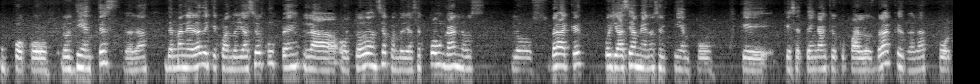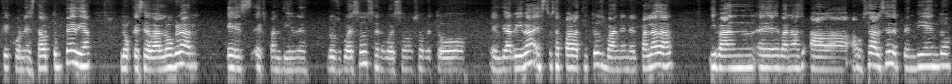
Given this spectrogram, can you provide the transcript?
un, poco los dientes, ¿verdad? De manera de que cuando ya se ocupe la ortodoncia, cuando ya se pongan los, los brackets, pues ya sea menos el tiempo que, se tengan que ocupar los brackets, ¿verdad? Porque con esta ortopedia lo que se va a lograr es expandir los huesos, el hueso sobre todo el de arriba. Estos aparatitos van en el paladar y van, eh, van a, usarse dependiendo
